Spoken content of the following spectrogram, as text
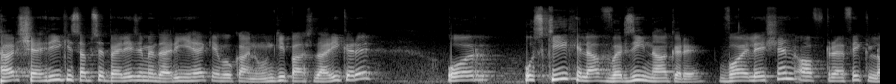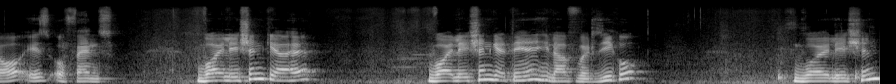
हर शहरी की सबसे पहली ज़िम्मेदारी है कि वो कानून की पासदारी करे और उसकी खिलाफ वर्जी ना करे। Violation of traffic law is offence violation क्या है? वायलेशन कहते हैं खिलाफ वर्जी को। वायलेशन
